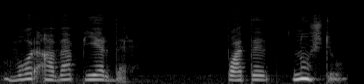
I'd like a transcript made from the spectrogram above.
vor avea pierdere. Poate, nu știu,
